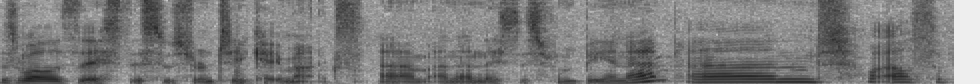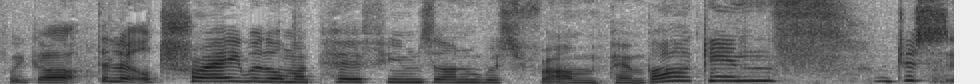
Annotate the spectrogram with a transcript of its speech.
as well as this. This was from TK Maxx. Um, and then this is from B&M. And what else have we got? The little tray with all my perfumes on was from Home Bargains. Just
